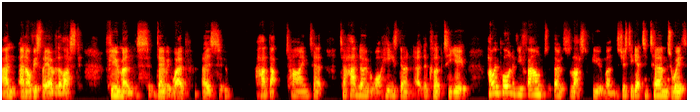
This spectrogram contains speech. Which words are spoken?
And and obviously over the last few months, David Webb has had that time to to hand over what he's done at the club to you. How important have you found those last few months just to get to terms with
